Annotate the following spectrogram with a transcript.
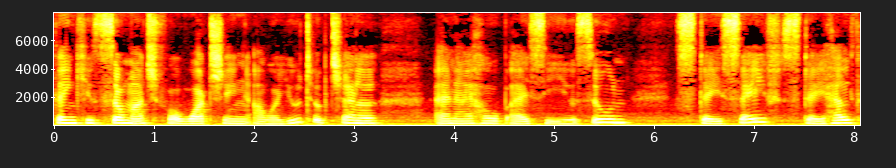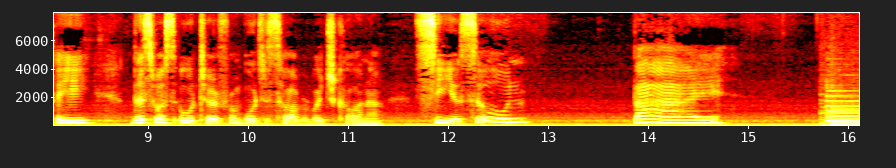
thank you so much for watching our YouTube channel. And I hope I see you soon. Stay safe, stay healthy this was Ute from Ute's Herbal Witch Corner. See you soon. Bye thank you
